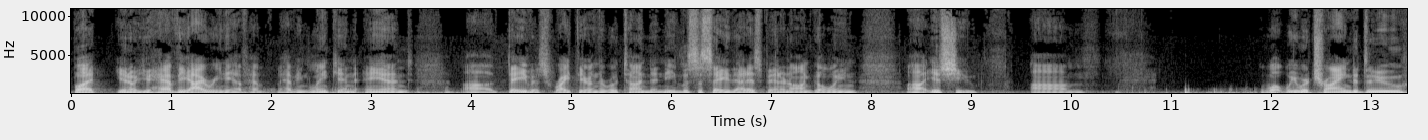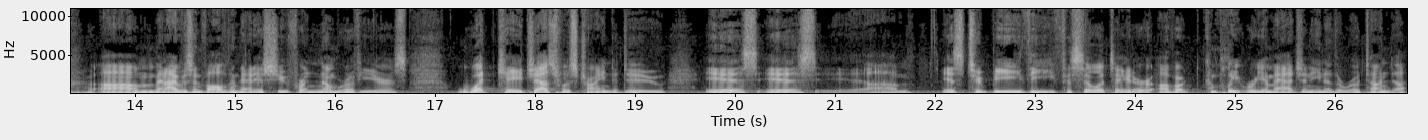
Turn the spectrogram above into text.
But you know, you have the irony of having Lincoln and uh, Davis right there in the rotunda. Needless to say, that has been an ongoing issue. Um, what we were trying to do, um, and I was involved in that issue for a number of years. What KHS was trying to do is is um, is to be the facilitator of a complete reimagining of the rotunda.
